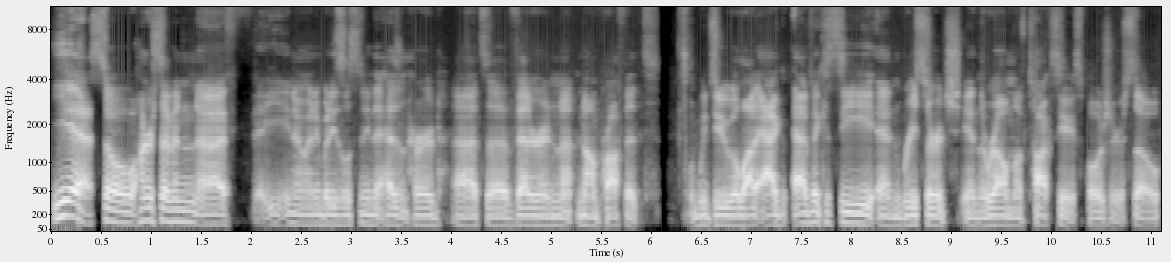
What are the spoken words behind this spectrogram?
Yeah, so Hunter Seven, uh, you know, anybody's listening that hasn't heard, uh, it's a veteran nonprofit. We do a lot of ag- advocacy and research in the realm of toxic exposure. So,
